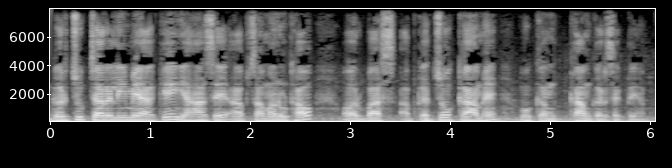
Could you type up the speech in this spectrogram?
गरचुक चारली में आके यहाँ से आप सामान उठाओ और बस आपका जो काम है, वो कम, काम कर सकते हैं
